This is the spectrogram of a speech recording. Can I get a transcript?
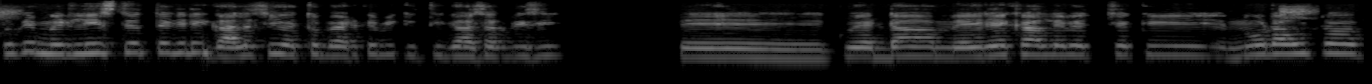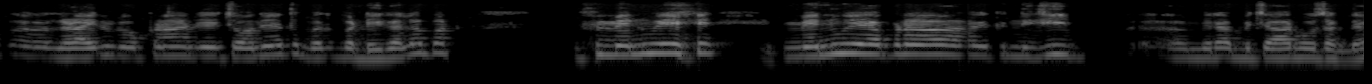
ਕਿਉਂਕਿ ਮਿਡਲ ਈਸਟ ਦੇ ਉੱਤੇ ਜਿਹੜੀ ਗੱਲ ਸੀ ਉਹ ਇੱਥੋਂ ਬੈਠ ਕੇ ਵੀ ਕੀਤੀ ਜਾ ਸਕਦੀ ਸੀ। ਤੇ ਕੋਈ ਐਡਾ ਮੇਰੇ ਖਿਆਲ ਦੇ ਵਿੱਚ ਕਿ ਨੋ ਡਾਊਟ ਲੜਾਈ ਨੂੰ ਰੋਕਣਾ ਜੇ ਚਾਹੁੰਦੇ ਆ ਤਾਂ ਵੱਡੀ ਗੱਲ ਹੈ ਬਟ ਮੈਨੂੰ ਇਹ ਮੈਨੂੰ ਇਹ ਆਪਣਾ ਇੱਕ ਨਿੱਜੀ ਮੇਰਾ ਵਿਚਾਰ ਹੋ ਸਕਦਾ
